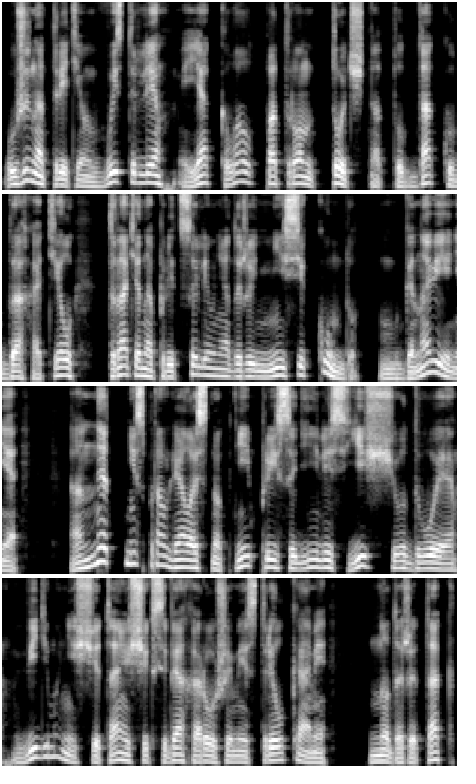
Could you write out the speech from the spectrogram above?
Уже на третьем выстреле я клал патрон точно туда, куда хотел, тратя на прицеливание даже не секунду, мгновение. Аннет не справлялась, но к ней присоединились еще двое, видимо, не считающих себя хорошими стрелками. Но даже так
